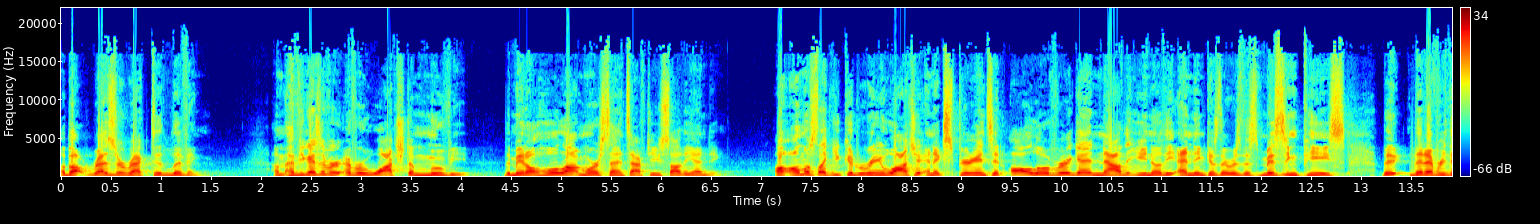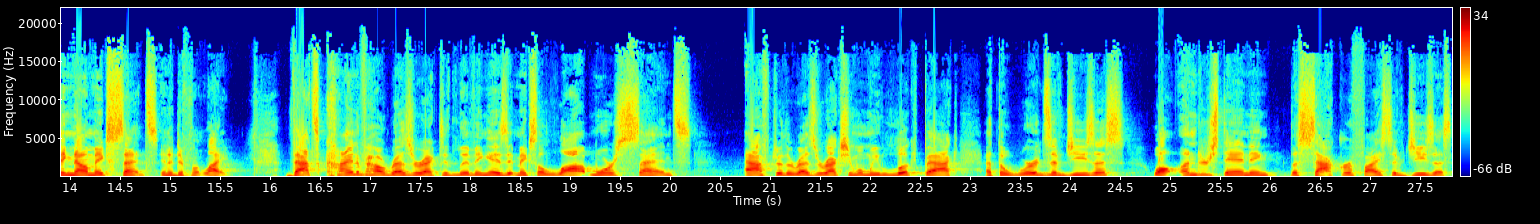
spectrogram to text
about resurrected living. Um, have you guys ever, ever watched a movie that made a whole lot more sense after you saw the ending? Almost like you could rewatch it and experience it all over again now that you know the ending because there was this missing piece that, that everything now makes sense in a different light. That's kind of how resurrected living is. It makes a lot more sense after the resurrection when we look back at the words of Jesus while understanding the sacrifice of Jesus.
